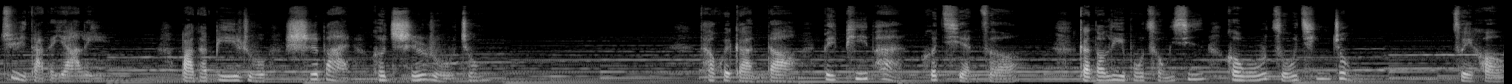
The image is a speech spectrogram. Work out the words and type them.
巨大的压力，把他逼入失败和耻辱中。他会感到被批判和谴责，感到力不从心和无足轻重。最后，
